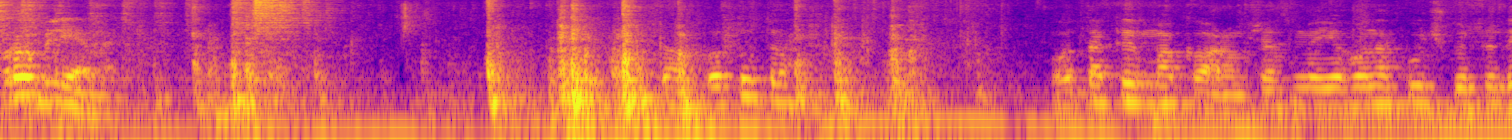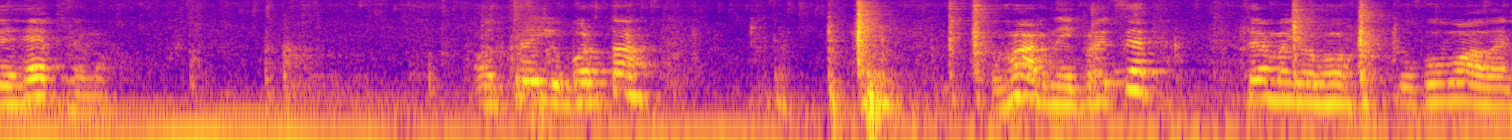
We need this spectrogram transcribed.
проблеми. Так, отут отаким макаром. Зараз ми його на кучку сюди гепнемо. Відкрию борта. Гарний прицеп. Це ми його купували,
